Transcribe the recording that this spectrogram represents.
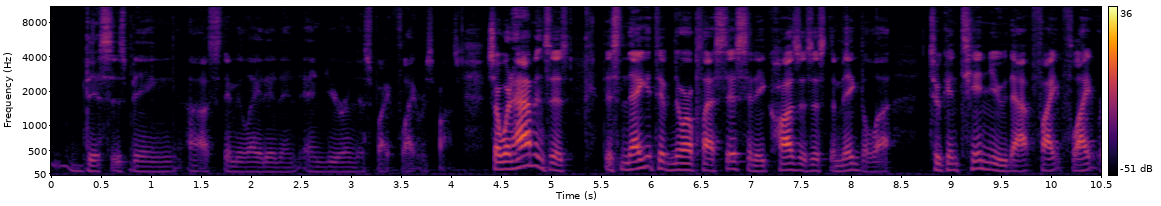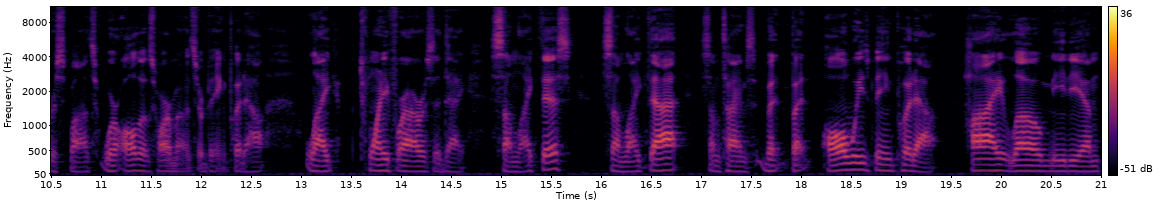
this is being uh, stimulated and, and you're in this fight flight response. So what happens is this negative neuroplasticity causes this amygdala to continue that fight flight response where all those hormones are being put out like 24 hours a day. Some like this, some like that, sometimes, but, but always being put out high, low, medium.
